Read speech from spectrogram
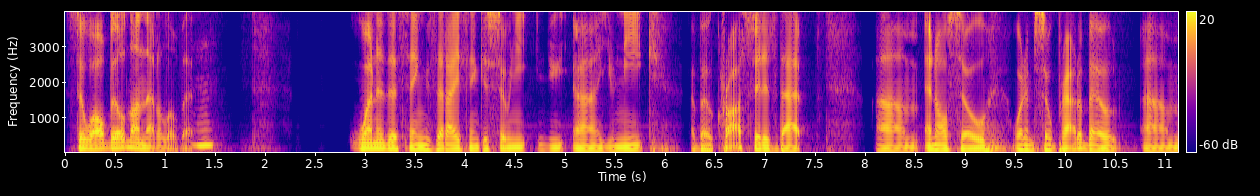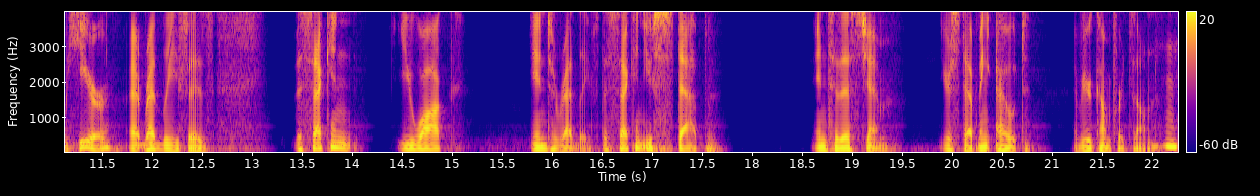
So I'll build on that a little bit. Mhm. One of the things that I think is so uh, unique about CrossFit is that, um, and also what I'm so proud about um, here at Red Leaf is the second you walk into Red Leaf, the second you step into this gym, you're stepping out of your comfort zone. Mhm.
